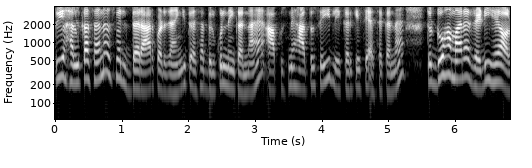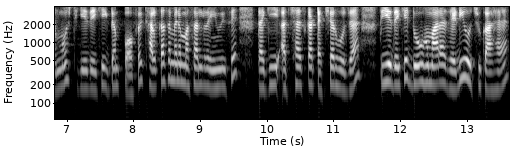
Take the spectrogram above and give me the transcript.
तो ये हल्का सा ना उसमें दरार पड़ जाएँगी तो ऐसा बिल्कुल नहीं करना है। आप उसमें हाथों से ही लेकर के इसे ऐसा करना है। तो डो हमारा रेडी है ऑलमोस्ट ये देखिए एकदम परफेक्ट हल्का सा मैंने मसल रही हूँ इसे, ताकि अच्छा इसका टेक्स्चर हो जाए। तो ये देखिए, डो हमारा रेडी हो चुका है,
